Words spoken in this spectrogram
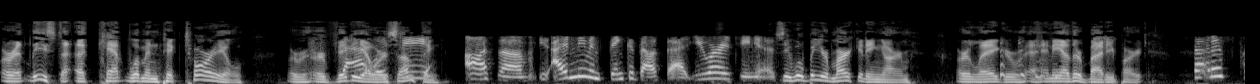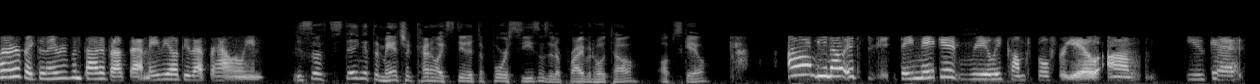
or at least a, a Catwoman pictorial or, or video That would or be something. Awesome. I didn't even think about that. You are a genius. See, we'll be your marketing arm or leg or any other body part. That is perfect. I never even thought about that. Maybe I'll do that for Halloween. Is uh, staying at the mansion kind of like staying at the Four Seasons at a private hotel, upscale? Um, you know, it's they make it really comfortable for you. Um, you get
